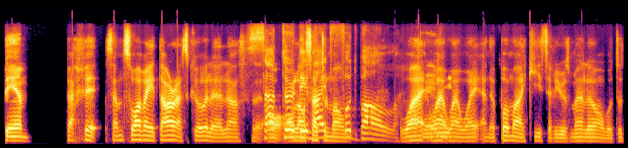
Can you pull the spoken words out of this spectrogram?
PM. Parfait. Samedi soir, 20h, en tout cas, le, Saturday on, on lance à tout le monde. Football. Ouais, ouais, ouais, ouais, ouais. À ne pas manquer, sérieusement, là, on va tous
